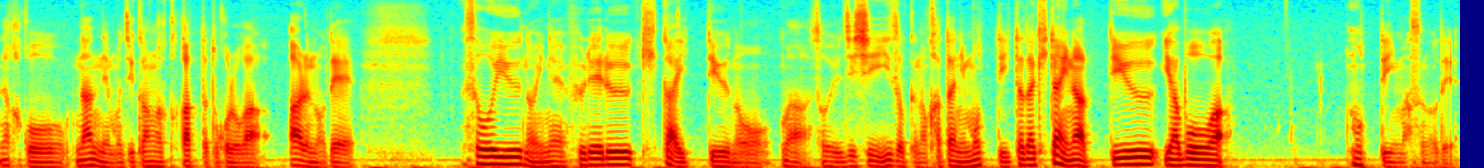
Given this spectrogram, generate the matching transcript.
なんかこう何年も時間がかかったところがあるのでそういうのにね触れる機会っていうのをまあそういう自死遺族の方に持っていただきたいなっていう野望は持っていますので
